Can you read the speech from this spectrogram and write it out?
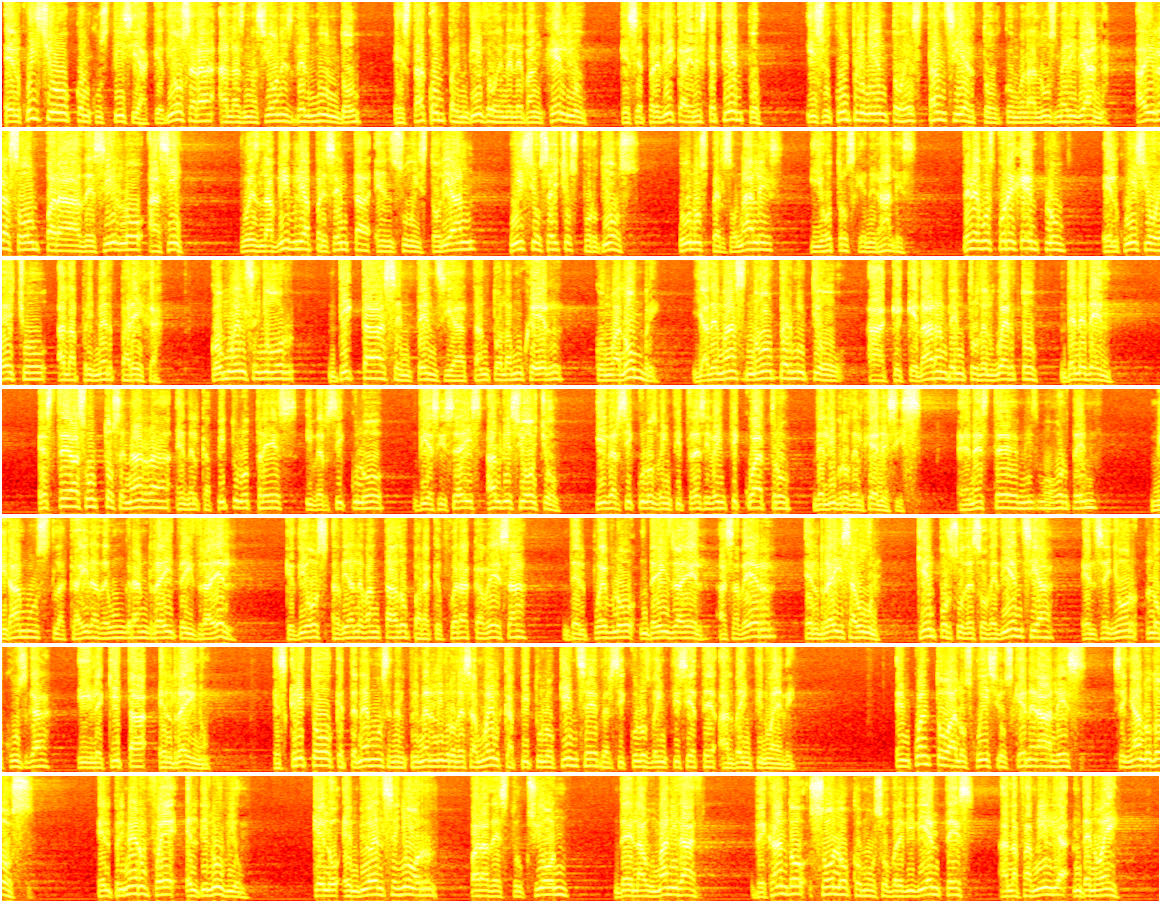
El juicio con justicia que Dios hará a las naciones del mundo está comprendido en el Evangelio que se predica en este tiempo y su cumplimiento es tan cierto como la luz meridiana. Hay razón para decirlo así, pues la Biblia presenta en su historial juicios hechos por Dios, unos personales y otros generales. Tenemos, por ejemplo, el juicio hecho a la primer pareja, como el Señor dicta sentencia tanto a la mujer como al hombre, y además no permitió a que quedaran dentro del huerto del Edén. Este asunto se narra en el capítulo 3 y versículo 16 al 18 y versículos 23 y 24 del libro del Génesis. En este mismo orden miramos la caída de un gran rey de Israel que Dios había levantado para que fuera cabeza del pueblo de Israel, a saber, el rey Saúl quien por su desobediencia el Señor lo juzga y le quita el reino. Escrito que tenemos en el primer libro de Samuel, capítulo 15, versículos 27 al 29. En cuanto a los juicios generales, señalo dos. El primero fue el diluvio, que lo envió el Señor para destrucción de la humanidad, dejando solo como sobrevivientes a la familia de Noé,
